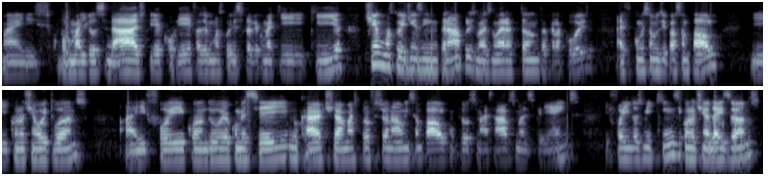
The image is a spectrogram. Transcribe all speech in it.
mais com um pouco mais de velocidade, queria correr, fazer algumas coisas para ver como é que, que ia. Tinha algumas corridinhas em Penápolis, mas não era tanto aquela coisa. Aí começamos a ir para São Paulo, e quando eu tinha oito anos, aí foi quando eu comecei no kart já mais profissional em São Paulo, com pilotos mais rápidos, mais experientes. E foi em 2015, quando eu tinha 10 anos,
